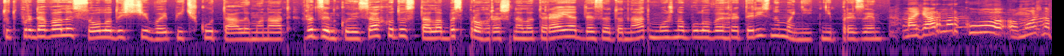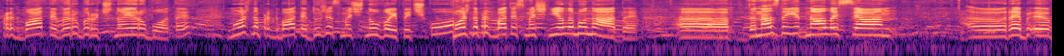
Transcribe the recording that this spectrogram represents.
Тут продавали солодощі, випічку та лимонад. Родзинкою заходу стала безпрограшна лотерея, де за донат можна було виграти різноманітні призи. На ярмарку можна придбати вироби ручної роботи, можна придбати дуже смачну випічку, можна придбати смачні лимонади. Е, До нас доєдналися е, реаб- е,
